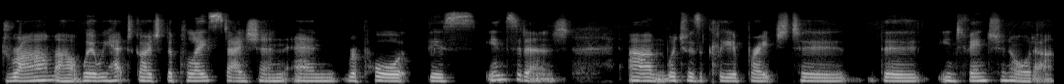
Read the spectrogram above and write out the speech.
drama where we had to go to the police station and report this incident. Um, which was a clear breach to the intervention order.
